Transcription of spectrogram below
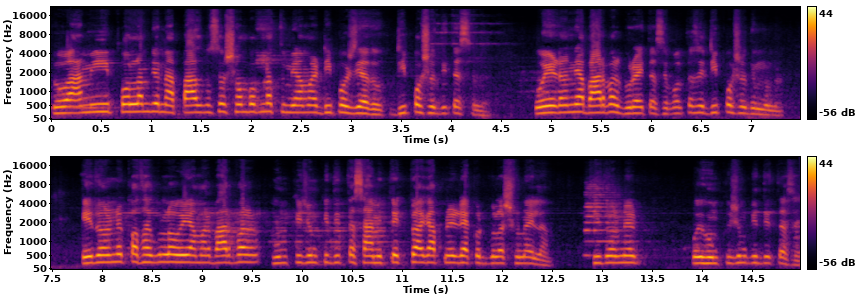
তো আমি বললাম যে, না, পাঁচ বছর সম্ভব না, তুমি আমার ডিপোজ দিয়ে দাও ডিপোজও দিতেছে না। ও এটা নিয়ে বারবার ঘুরাইতেছে, বলতেছে ডিপোজও দিব না। এই ধরনের কথাগুলো ওই আমার বারবার হুমকি ঝুমকি দিতেছে। আমি তো একটু আগে আপনার রেকর্ডগুলো শুনাইলাম। কি ধরনের ওই হুমকি সুমকি দিতেছে।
